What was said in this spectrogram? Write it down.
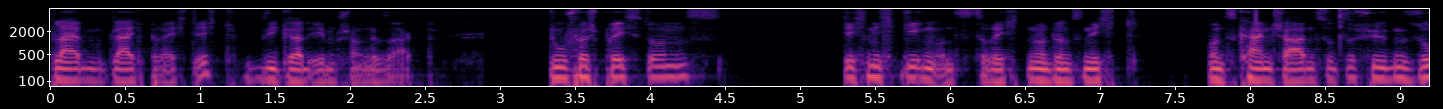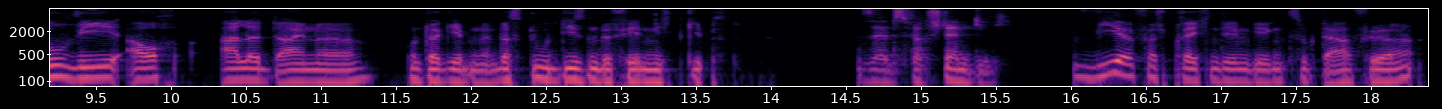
bleiben gleichberechtigt, wie gerade eben schon gesagt. Du versprichst uns, dich nicht gegen uns zu richten und uns nicht, uns keinen Schaden zuzufügen, so wie auch alle deine Untergebenen, dass du diesen Befehl nicht gibst. Selbstverständlich. Wir versprechen dir im Gegenzug dafür,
